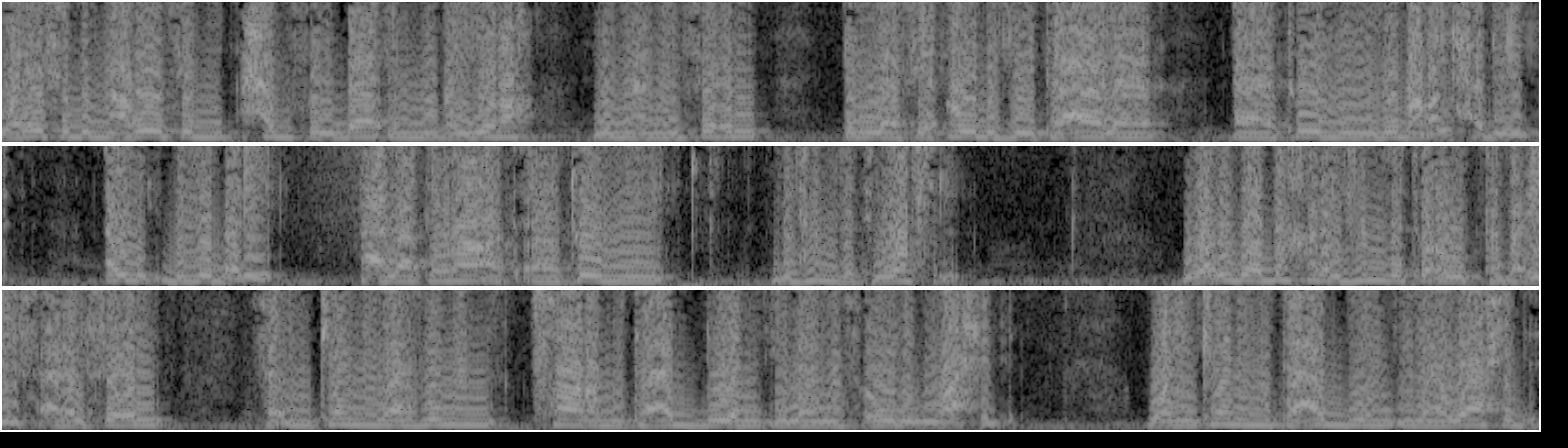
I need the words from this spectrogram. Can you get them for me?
وليس بمعروف حذف الباء المغيرة لمعنى الفعل إلا في قوله تعالى آتوني زبر الحديد أي بزبري على قراءة آتوني بهمزة الوصل. وإذا دخل الهمزة أو التضعيف على الفعل فإن كان لازما صار متعديا إلى مفعول واحد وإن كان متعديا إلى واحد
